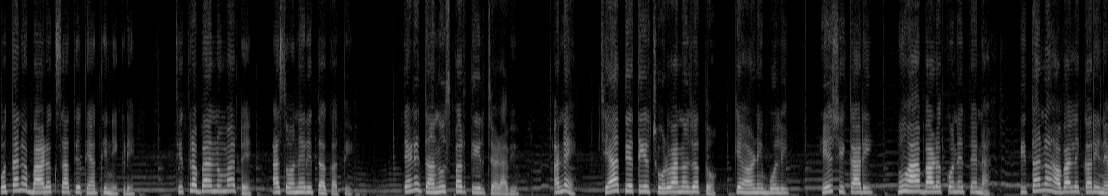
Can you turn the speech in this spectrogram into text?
પોતાના બાળક સાથે ત્યાંથી નીકળી. ચિત્રભાનુ માટે આ સોનેરી તક હતી. તેણે ધનુષ પર તીર ચડાવ્યું અને જ્યાં તે તીર છોડવાનો જ હતો કે હરણી બોલી, હે શિકારી, હું આ બાળકોને તેના પિતાના હવાલે કરીને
